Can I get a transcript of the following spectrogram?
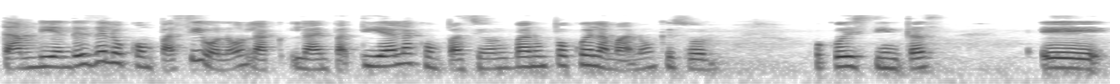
también desde lo compasivo, ¿no? La, empatía y la compasión van un poco de la mano, aunque son un poco distintas. Eh,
